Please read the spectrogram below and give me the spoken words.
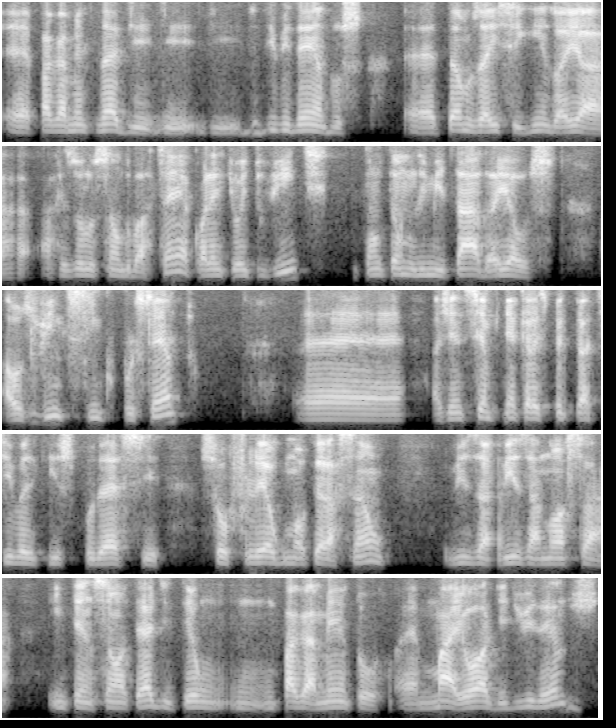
é, pagamento né, de, de, de, de dividendos, é, estamos aí seguindo aí a, a resolução do Bacen, a 4820, então estamos limitados aí aos, aos 25%. É, a gente sempre tem aquela expectativa de que isso pudesse sofrer alguma alteração vis-à-vis -vis a nossa intenção até de ter um, um pagamento é, maior de dividendos,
